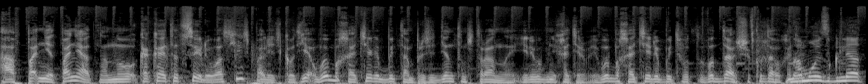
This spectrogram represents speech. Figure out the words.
А в, нет, понятно, но какая-то цель у вас есть политика? Вот я, вы бы хотели быть там президентом страны, или вы бы не хотели? Вы бы хотели быть вот, вот дальше, куда вы хотели? На мой взгляд,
